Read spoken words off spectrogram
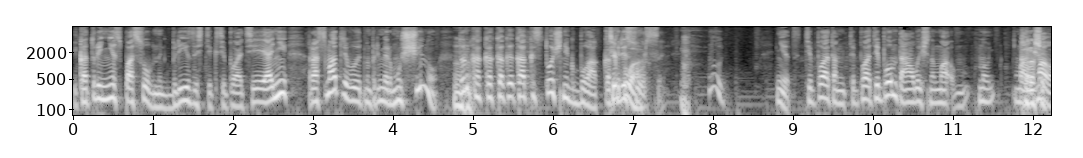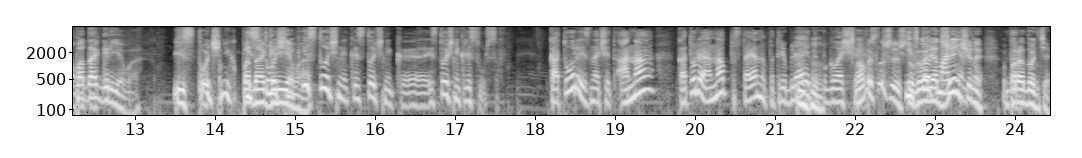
и которые не способны к близости, к теплоте. И они рассматривают, например, мужчину только как, как, как источник благ, как Тепла. ресурсы. Ну, нет, тепла там, тепла, теплом там обычно ма- ну, мало. Хорошо, мало подогрева. Источник источник, подогрева. источник, источник, э, источник ресурсов, которые, значит, она, которые она постоянно потребляет и поглощает. А вы слышали, что И говорят момент- женщины, Да. парадонте,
